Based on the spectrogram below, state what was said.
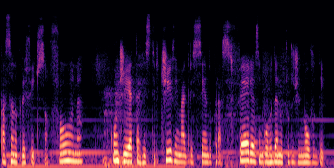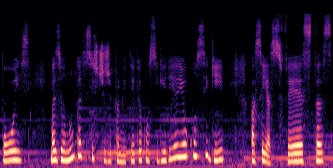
passando por efeito sanfona, com dieta restritiva, emagrecendo para as férias, engordando tudo de novo depois. Mas eu nunca desisti de prometer que eu conseguiria e eu consegui. Passei as festas,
